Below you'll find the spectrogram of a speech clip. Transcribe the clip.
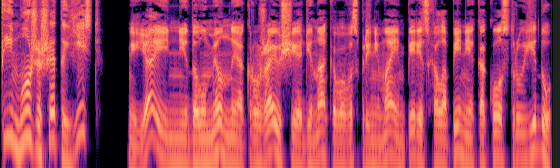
ты можешь это есть?» И я и недоуменные окружающие одинаково воспринимаем перец халапеньо как острую еду,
